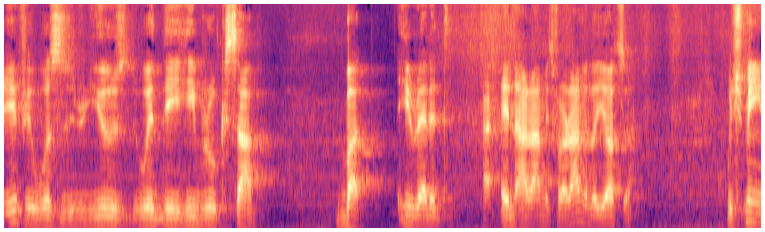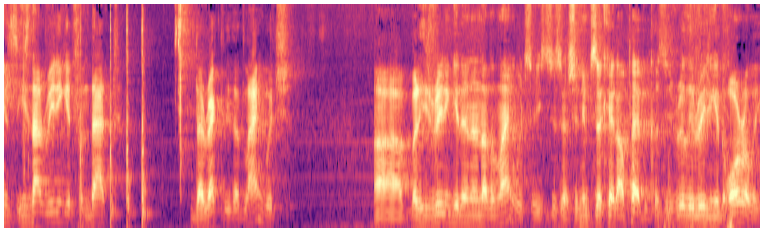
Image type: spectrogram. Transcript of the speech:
if it was used with the Hebrew ksab, but he read it in Aramis for Arami, which means he's not reading it from that directly, that language, uh, but he's reading it in another language. So he's just because he's really reading it orally.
